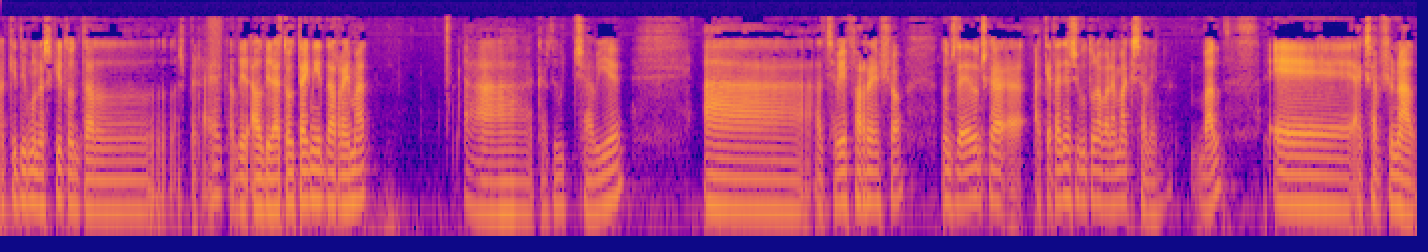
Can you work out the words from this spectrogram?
aquí tinc un escrit on el, espera, eh, el, el director tècnic de Remat, eh, que es diu Xavier, eh, el Xavier Ferrer, això, doncs deia doncs, que eh, aquest any ha sigut una barema excel·lent, val? Eh, excepcional.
